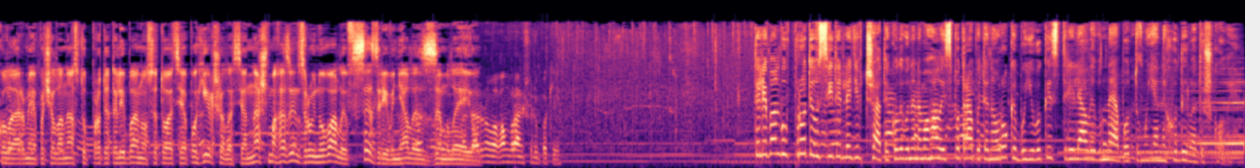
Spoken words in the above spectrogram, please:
Коли армія почала наступ проти Талібану, ситуація погіршилася. Наш магазин зруйнували, все зрівняли з землею. Талібан був проти освіти для дівчат. І коли вони намагались потрапити на уроки, бойовики стріляли в небо, тому я не ходила до школи.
